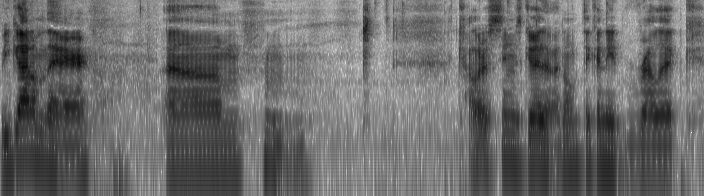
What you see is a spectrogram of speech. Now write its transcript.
we got them there. Um, hmm. Color seems good. I don't think I need Relic,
